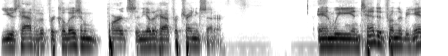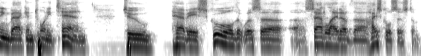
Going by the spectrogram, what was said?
used half of it for collision parts and the other half for training center. And we intended from the beginning back in 2010 to have a school that was a, a satellite of the high school system.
